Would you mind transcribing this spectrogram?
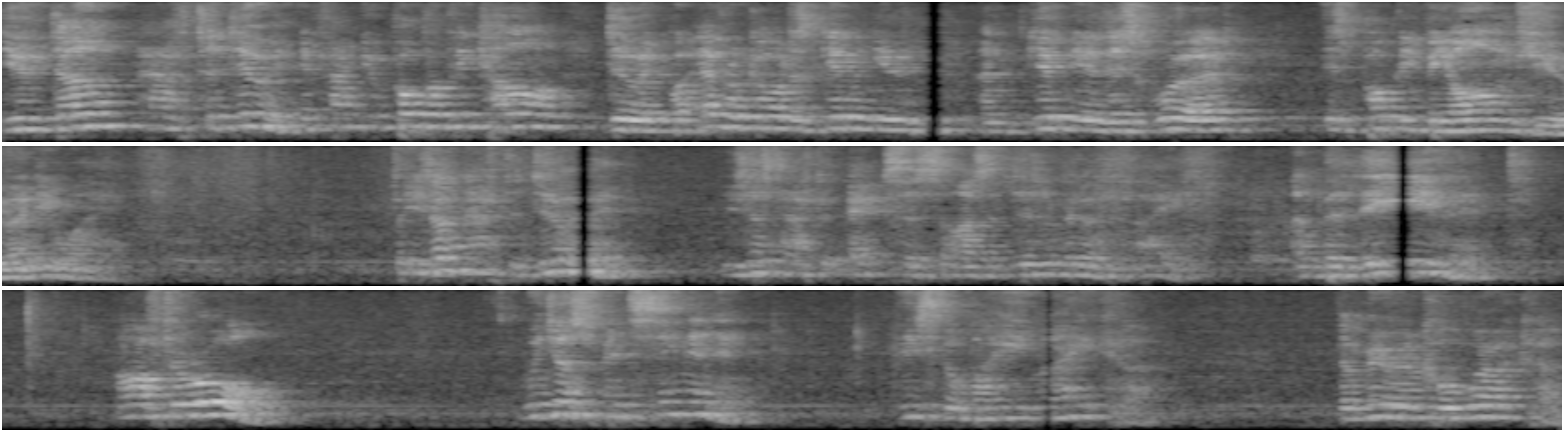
You don't have to do it. In fact, you probably can't do it. Whatever God has given you and given you this word is probably beyond you anyway. But you don't have to do it. You just have to exercise a little bit of faith and believe it. After all, we've just been singing it. He's the way maker, the miracle worker,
